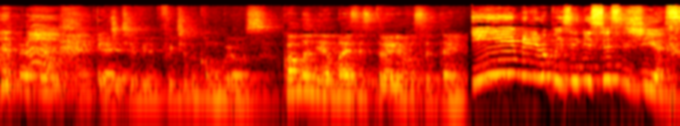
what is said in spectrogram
E aí tive, fui tido como grosso. Qual mania mais estranha você tem? Ih, menino, eu pensei nisso esses dias.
